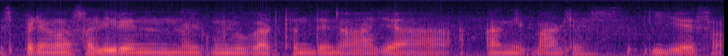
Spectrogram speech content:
esperemos salir en algún lugar donde no haya animales y eso.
